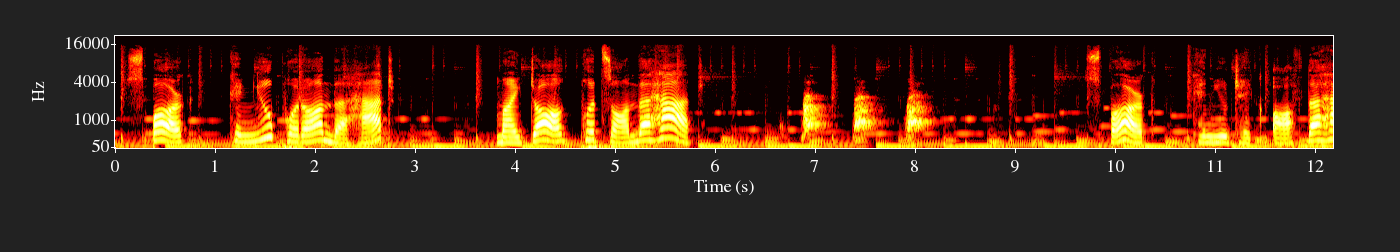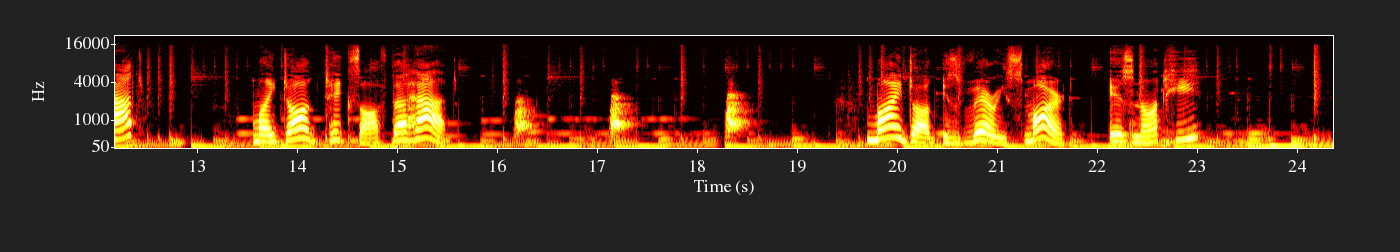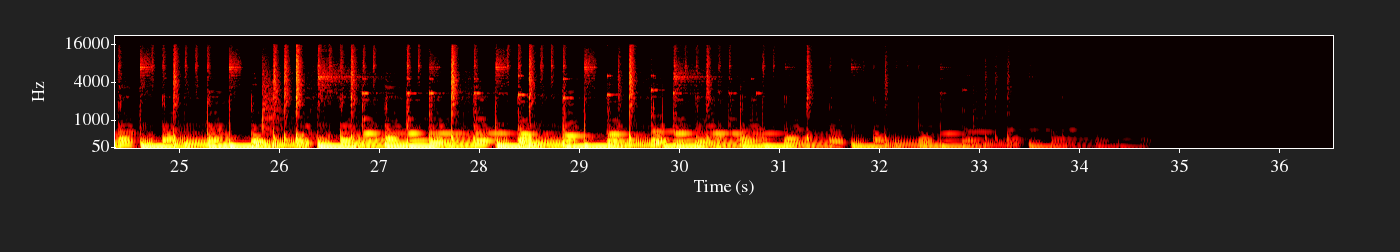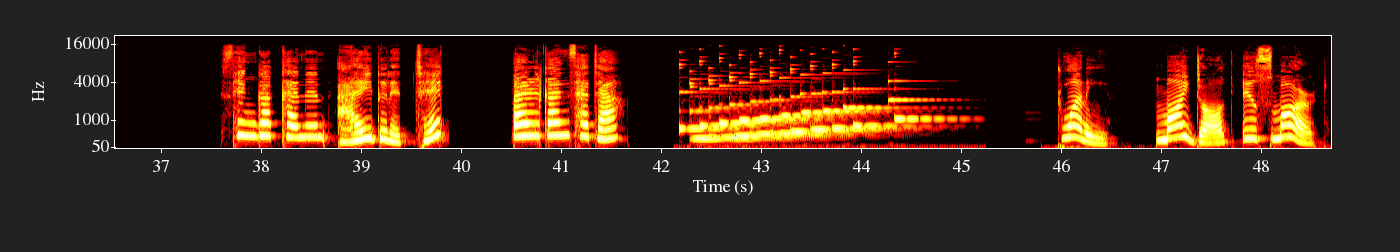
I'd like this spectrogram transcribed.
Spark, can you put on the hat? My dog puts on the hat. Spark, can you take off the hat? My dog takes off the hat. My dog is very smart, is not he? 생각하는 아이들의 책 빨간 사자 20. My dog is smart.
